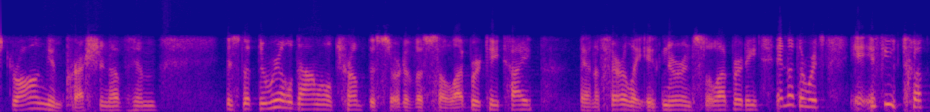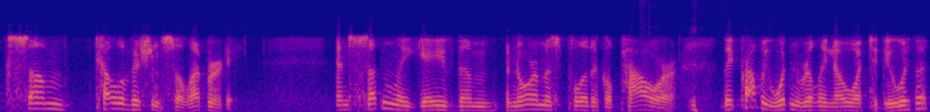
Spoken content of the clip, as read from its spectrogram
strong impression of him is that the real Donald Trump is sort of a celebrity type and a fairly ignorant celebrity. In other words, if you took some television celebrity and suddenly gave them enormous political power, they probably wouldn't really know what to do with it.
